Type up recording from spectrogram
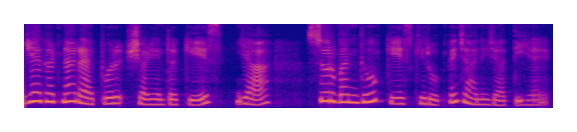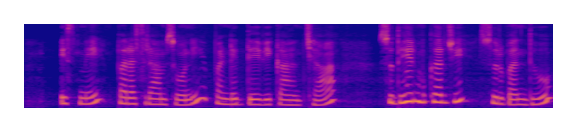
यह घटना रायपुर षड्यंत्र केस या सुरबंधु केस के रूप में जानी जाती है। इसमें परसराम सोनी, पंडित देवीकांत झा, सुधीर मुखर्जी सुरबंधु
